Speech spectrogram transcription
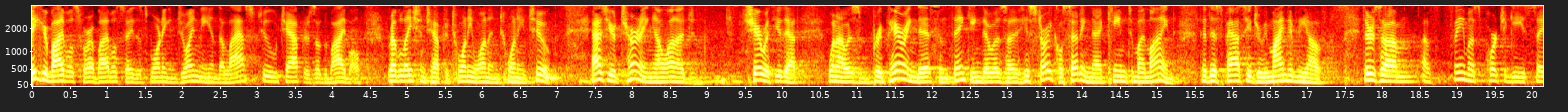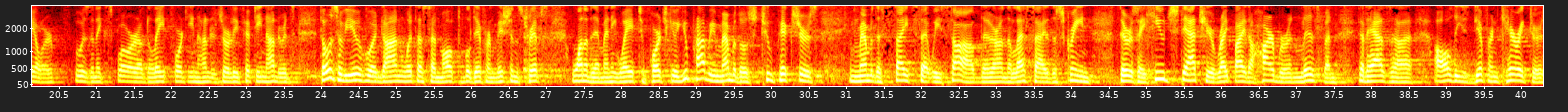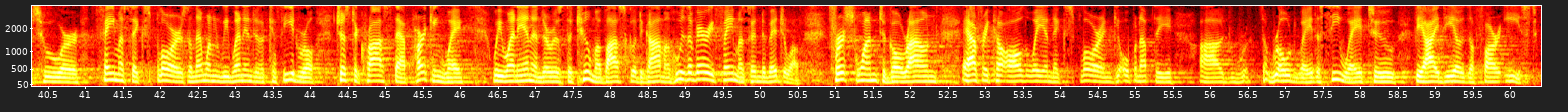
Take your Bibles for our Bible study this morning and join me in the last two chapters of the Bible, Revelation chapter 21 and 22. As you're turning, I want to share with you that when I was preparing this and thinking, there was a historical setting that came to my mind that this passage reminded me of. There's um, a famous Portuguese sailor who was an explorer of the late 1400s, early 1500s. Those of you who had gone with us on multiple different missions trips, one of them anyway, to Portugal, you probably remember those two pictures. Remember the sites that we saw that are on the left side of the screen. There's a huge statue right by the harbor in Lisbon that has uh, all these different characters who were famous explorers. And then when we went into the cathedral just across that parking way, we went in and there was the tomb of Vasco da Gama, who was a very famous individual. First one to go around Africa all the way and explore and open up the, uh, the roadway, the seaway to the idea of the Far East.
